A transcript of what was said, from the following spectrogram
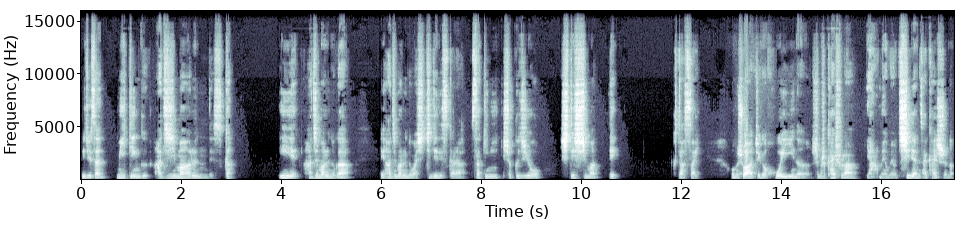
例句三、ミーティング始まるんですか？いいえ、始まるのが、え始まるのは7時ですから、先に食事をしてしまってください。我们说啊，这个会议呢，是不是开始啦？呀，没有没有，七点才开始呢。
